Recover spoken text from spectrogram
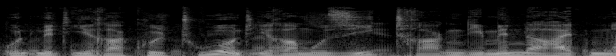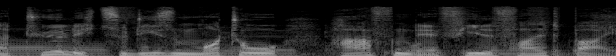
Und mit ihrer Kultur und ihrer Musik tragen die Minderheiten natürlich zu diesem Motto Hafen der Vielfalt bei.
